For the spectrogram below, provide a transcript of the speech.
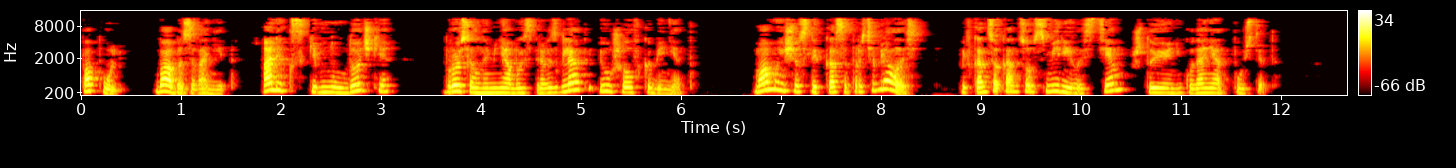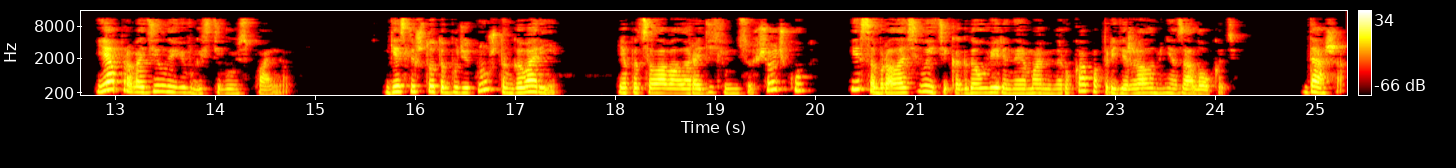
«Папуль, баба звонит». Алекс кивнул дочке, бросил на меня быстрый взгляд и ушел в кабинет. Мама еще слегка сопротивлялась и в конце концов смирилась с тем, что ее никуда не отпустят. Я проводила ее в гостевую спальню. «Если что-то будет нужно, говори». Я поцеловала родительницу в щечку и собралась выйти, когда уверенная мамина рука попридержала меня за локоть. «Даша,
